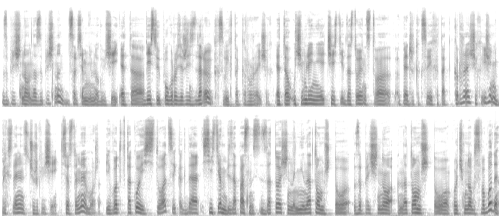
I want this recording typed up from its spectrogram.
запрещено, у нас запрещено совсем немного вещей. Это действие по угрозе жизни и здоровья, как своих, так и окружающих. Это ущемление чести и достоинства, опять же, как своих, так и окружающих. Еще неприкосновенность чужих вещей. Все остальное можно. И вот в такой ситуации, когда система безопасности заточена не на том, что запрещено, а на том, что очень много свободы,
